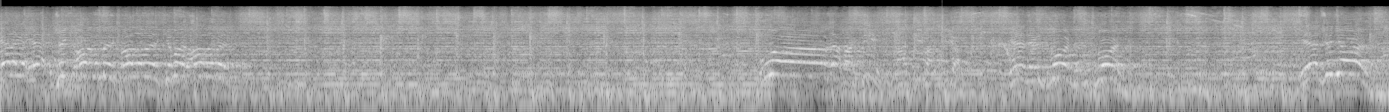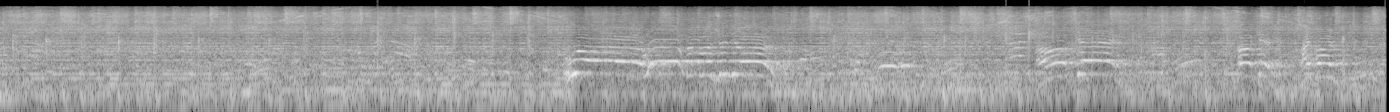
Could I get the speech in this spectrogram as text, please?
yeah, yeah, drink all of it, all of it, come on, all of it! Whoa! Yeah, I see, I see, I see. Yeah, there's more, more. Yeah, Junior!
